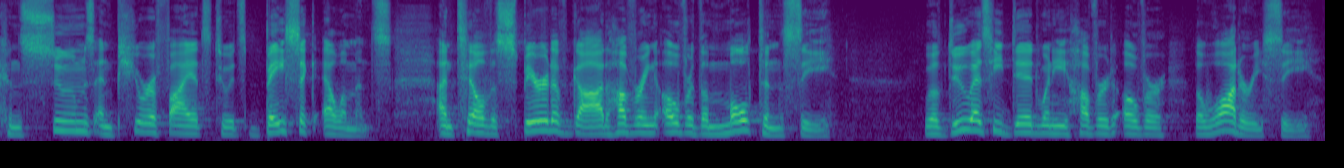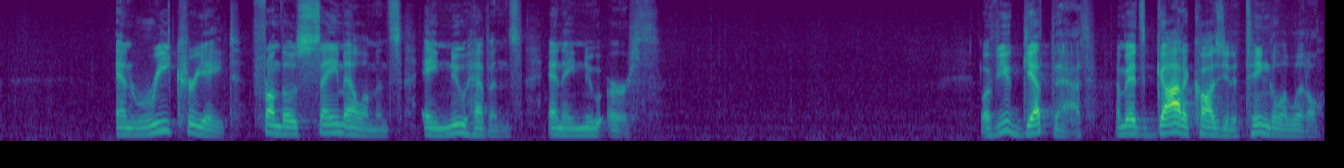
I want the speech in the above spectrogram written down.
consumes and purifies it to its basic elements until the Spirit of God hovering over the molten sea will do as he did when he hovered over the watery sea and recreate from those same elements a new heavens and a new earth. Well, if you get that, I mean, it's got to cause you to tingle a little.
